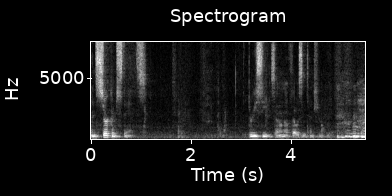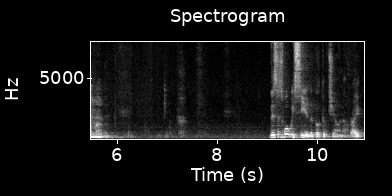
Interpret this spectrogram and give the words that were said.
and circumstance. Three C's. I don't know if that was intentional. This is what we see in the book of Jonah, right?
